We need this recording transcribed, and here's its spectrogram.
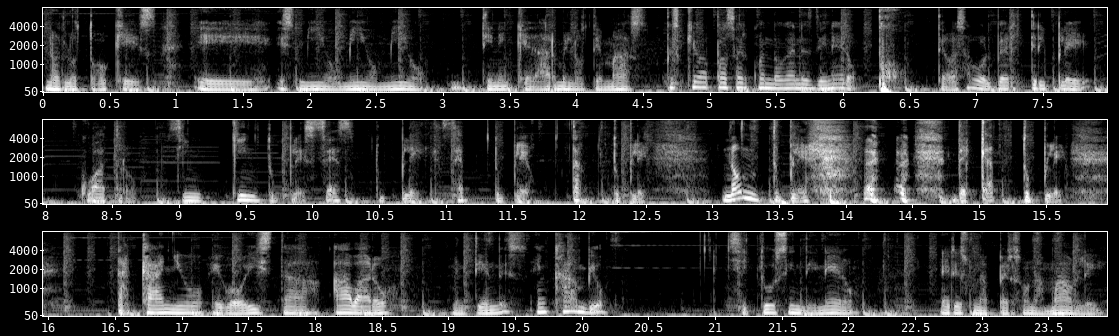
no lo toques, eh, es mío, mío, mío, tienen que darme los demás. Pues, ¿qué va a pasar cuando ganes dinero? Te vas a volver triple, cuatro, cinco, quíntuple, sextuple, septuple, octatuple, nontuple, decatuple, tacaño, egoísta, avaro, ¿me entiendes? En cambio, si tú sin dinero eres una persona amable,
